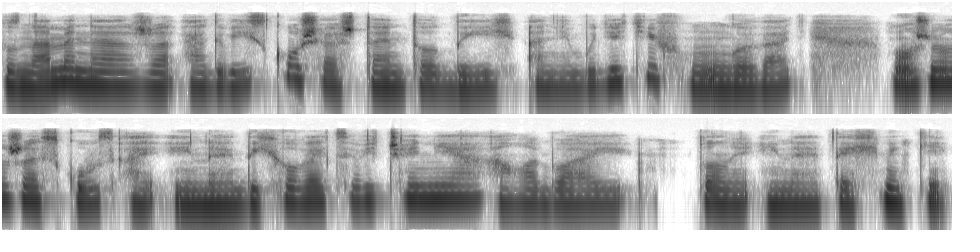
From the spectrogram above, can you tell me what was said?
To znamená, že ak vyskúšaš tento dých a nebude ti fungovať, možno, že skús aj iné dýchové cvičenia alebo aj úplne iné techniky.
